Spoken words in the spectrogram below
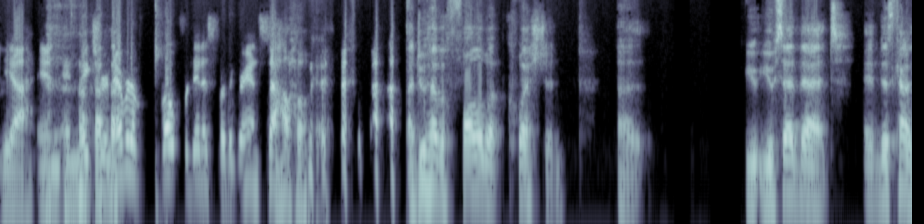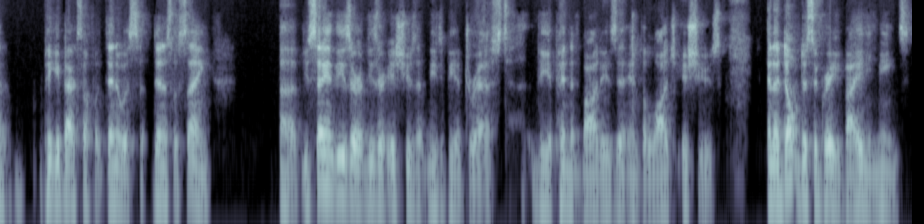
Yeah, and and make sure never to vote for Dennis for the Grand South. okay. I do have a follow up question uh, you you said that this kind of piggybacks off what Dennis was Dennis was saying. Uh, you're saying these are these are issues that need to be addressed, the appendant bodies and, and the lodge issues, and I don't disagree by any means.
